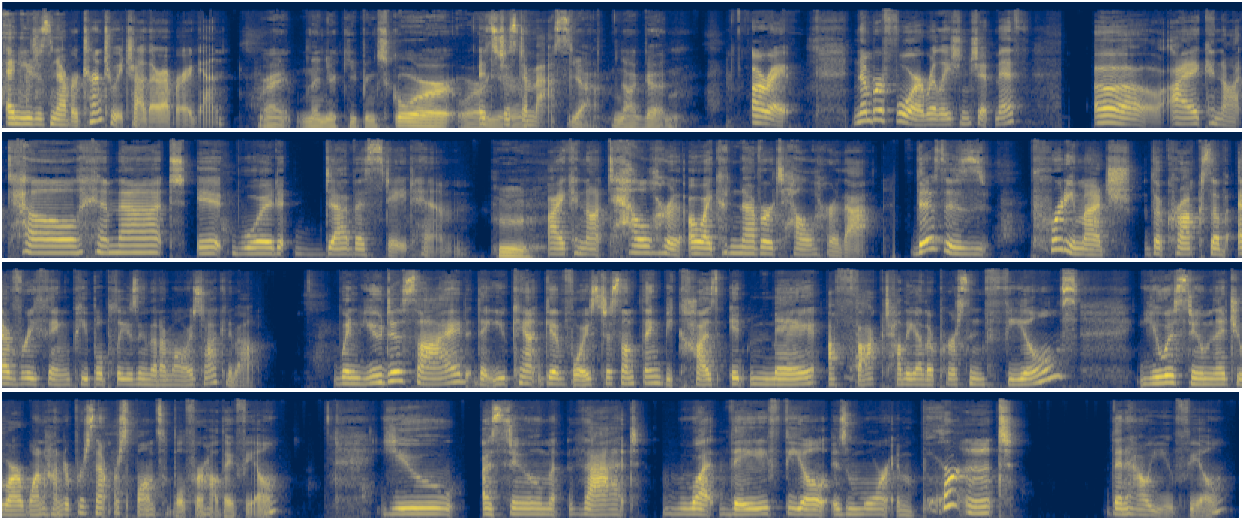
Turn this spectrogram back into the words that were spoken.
and you just never turn to each other ever again. Right. And then you're keeping score or It's just a mess. Yeah, not good. All right. Number four, relationship myth. Oh, I cannot tell him that. It would devastate him. Hmm. I cannot tell her. Oh, I could never tell her that. This is pretty much the crux of everything people pleasing that I'm always talking about. When you decide that you can't give voice to something because it may affect how the other person feels, you assume that you are 100% responsible for how they feel. You assume that what they feel is more important than how you feel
